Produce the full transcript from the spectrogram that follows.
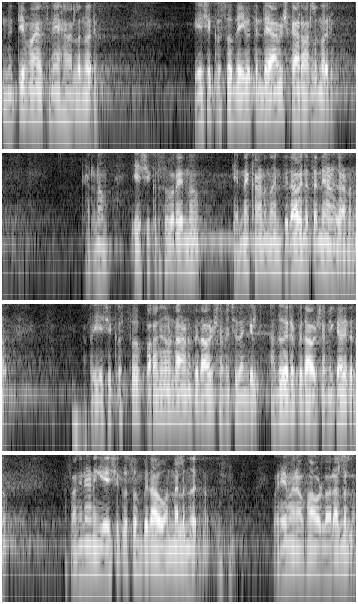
നിത്യമായ സ്നേഹമല്ലെന്ന് വരും. യേശുക്രിസ്തു ദൈവത്തിന്റെ ആവിഷ്കാരമല്ലെന്ന് വരും. കാരണം യേശുക്രിസ്തു പറയുന്നു എന്നെ കാണുന്നവൻ പിതാവിനെ തന്നെയാണ് കാണുന്നത്. അപ്പോൾ യേശുക്രിസ്തു പറഞ്ഞതുകൊണ്ടാണ് പിതാവ് ക്ഷമിച്ചതെങ്കിൽ അതുവരെ പിതാവ് ക്ഷമിക്കാതിരുന്നു. അപ്പോൾ അങ്ങനെയാണെങ്കിൽ യേശുക്രിസ്തുവും പിതാവ് ഒന്നല്ലെന്ന് വരുന്നു. ഒരേ മനോഭാവമുള്ളവരല്ലല്ലോ.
